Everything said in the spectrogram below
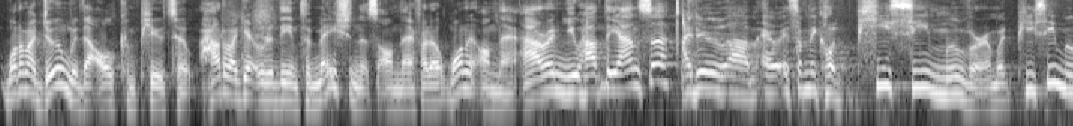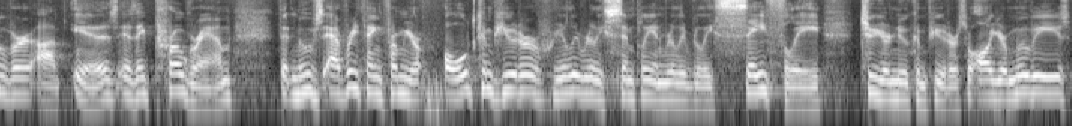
what am I doing with that old computer? How do I get rid of the information that's on there if I don't want it on there? Aaron, you have the answer? I do. Um, it's something called PC Mover. And what PC Mover um, is, is a program that moves everything from your old computer really, really simply and really, really safely to your new computer. So all your movies,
